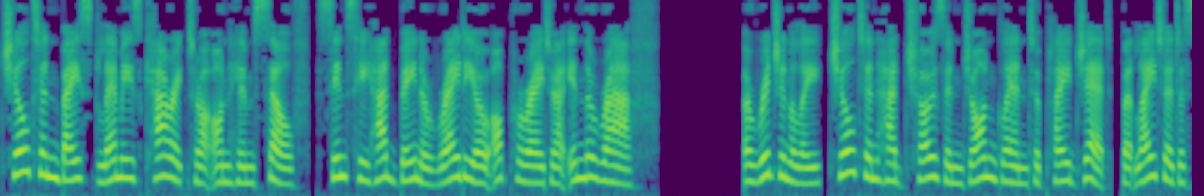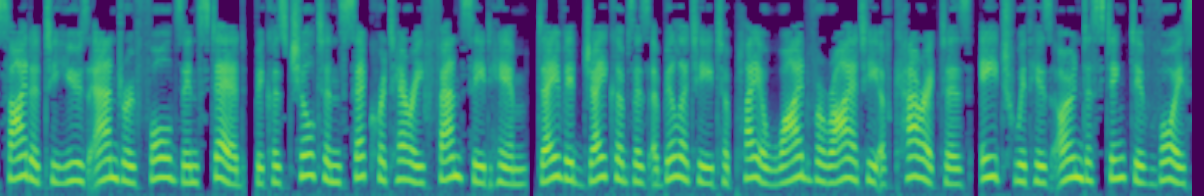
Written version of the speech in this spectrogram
Chilton based Lemmy's character on himself, since he had been a radio operator in the RAF. Originally, Chilton had chosen John Glenn to play Jet, but later decided to use Andrew Faulds instead, because Chilton's secretary fancied him. David Jacobs's ability to play a wide variety of characters, each with his own distinctive voice,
